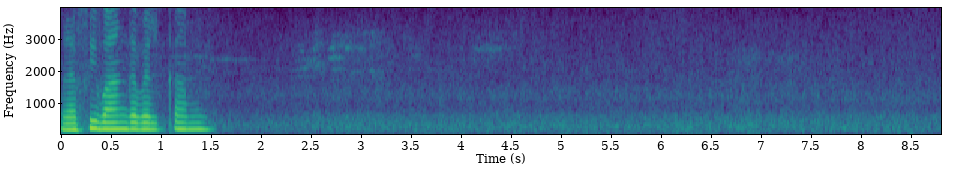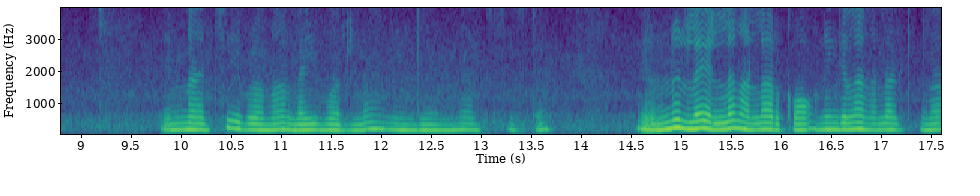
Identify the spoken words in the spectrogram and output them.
ரஃபி வாங்க வெல்கம் என்னாச்சு? இவ்வளோ நாள் லைவ் வரல. நீங்கள் என்னாச்சு சிஸ்டர் ஒன்றும் இல்லை எல்லாம் நல்லா இருக்கோம். நீங்கள்லாம் நல்லா இருக்கீங்களா?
